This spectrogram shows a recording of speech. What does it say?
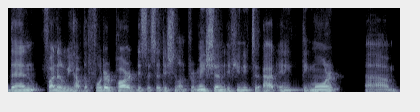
then finally, we have the footer part. This is additional information if you need to add anything more. Um,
